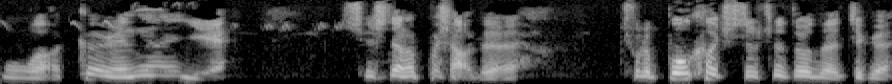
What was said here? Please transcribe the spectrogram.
我个人呢也学习到了不少的，除了播客制制作的这个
